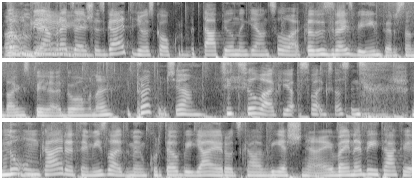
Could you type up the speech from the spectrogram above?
Ok. okay. bijām redzējušies gaitiņos kaut kur, bet tā pilnīgi jauni cilvēki. Tad uzreiz bija interesantāk, es pieļauju domu. Ne? Protams, jā, citi cilvēki, jā, svaigs asins. Nu, un kā ir ar tiem izlaidumiem, kur tev bija jāierodas kā viesņai? Vai nebija tā, ka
